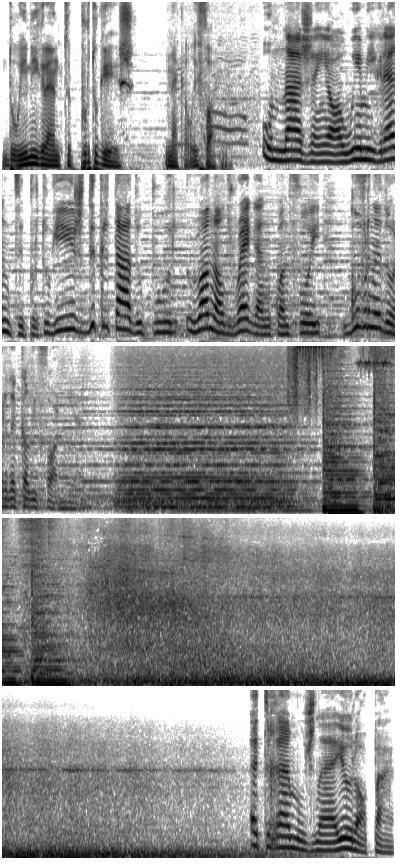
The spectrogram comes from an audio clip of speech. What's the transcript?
do imigrante português na Califórnia. Homenagem ao imigrante português decretado por Ronald Reagan quando foi governador da Califórnia. Aterramos na Europa.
